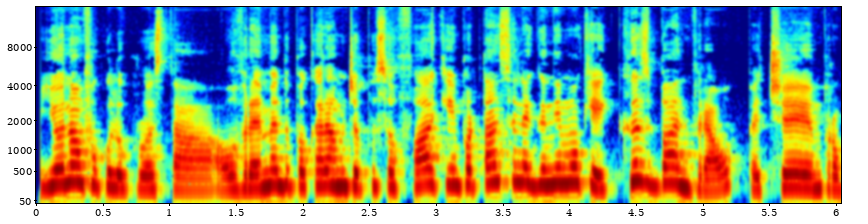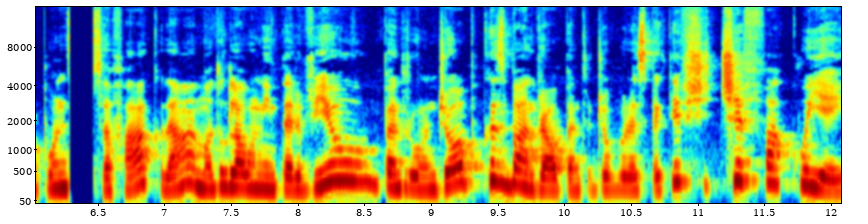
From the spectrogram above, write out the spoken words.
eu n-am făcut lucrul ăsta o vreme, după care am început să o fac. E important să ne gândim, ok, câți bani vreau, pe ce îmi propun să fac, da? Mă duc la un interviu pentru un job, câți bani vreau pentru jobul respectiv și ce fac cu ei.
